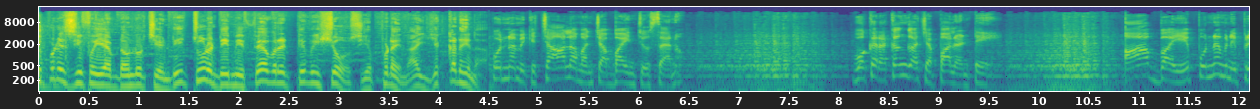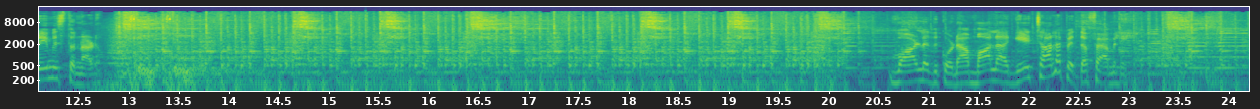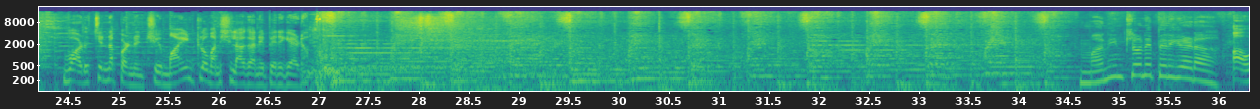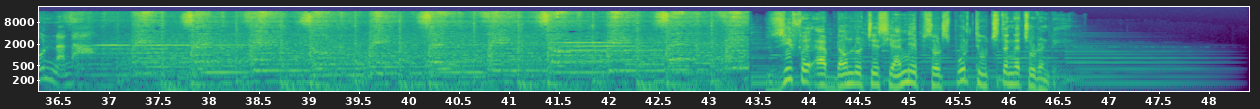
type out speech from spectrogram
ఇప్పుడే G five app download చేయండి. చూడండి మీ ఫేవరెట్ టీవీ షోస్ ఎప్పుడైనా ఎక్కడైనా. పున్నమికి చాలా మంచి అబ్బాయిని చూశాను. ఒక రకంగా చెప్పాలంటే ఆ అబ్బాయే పున్నమిని ప్రేమిస్తున్నాడు. వాళ్ళది కూడా మాలాగే చాలా పెద్ద ఫ్యామిలీ వాడు చిన్నప్పటి నుంచి మా ఇంట్లో మనిషిలాగానే పెరిగాడు. మన ఇంట్లోనే పెరిగాడా? అవును నాన్న. జీ ఫైవ్ యాప్ డౌన్లోడ్ చేసి అన్ని ఎపిసోడ్స్ పూర్తి ఉచితంగా చూడండి.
